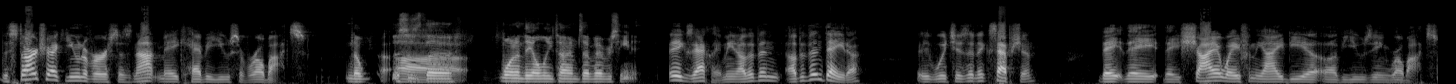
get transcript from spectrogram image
the Star Trek universe does not make heavy use of robots. Nope. This Uh, is the one of the only times I've ever seen it. Exactly. I mean, other than other than Data, eh, which is an exception, they they they shy away from the idea of using robots.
